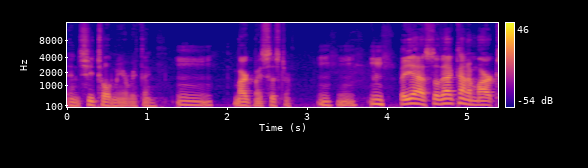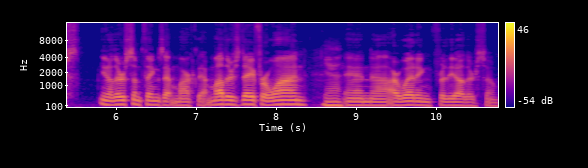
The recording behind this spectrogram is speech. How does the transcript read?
And she told me everything. Mm. Marg, my sister. Mm-hmm. Mm. But yeah, so that kind of marks, you know, there's some things that mark that. Mother's Day for one, Yeah. and uh, our wedding for the other. So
